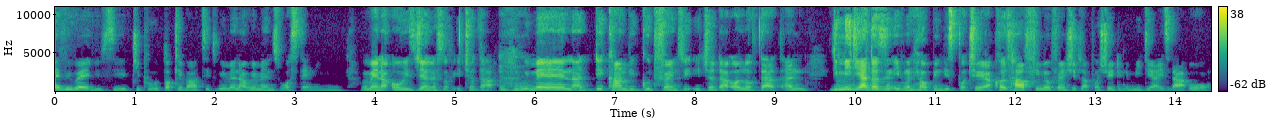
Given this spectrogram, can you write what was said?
everywhere you see people talk about it women are women's worst enemy women are always jealous of each other mm-hmm. women are they can't be good friends with each other all of that and the media doesn't even help in this portrayal because how female friendships are portrayed in the media is that oh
